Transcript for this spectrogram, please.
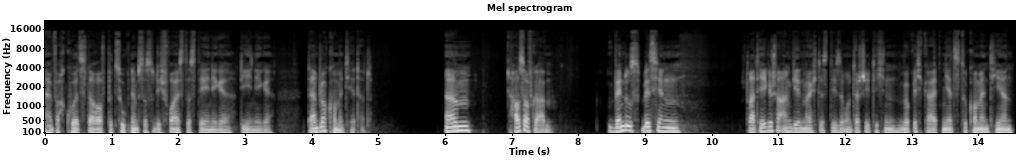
einfach kurz darauf Bezug nimmst, dass du dich freust, dass derjenige, diejenige deinen Blog kommentiert hat. Ähm, Hausaufgaben. Wenn du es bisschen strategischer angehen möchtest, diese unterschiedlichen Möglichkeiten jetzt zu kommentieren,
